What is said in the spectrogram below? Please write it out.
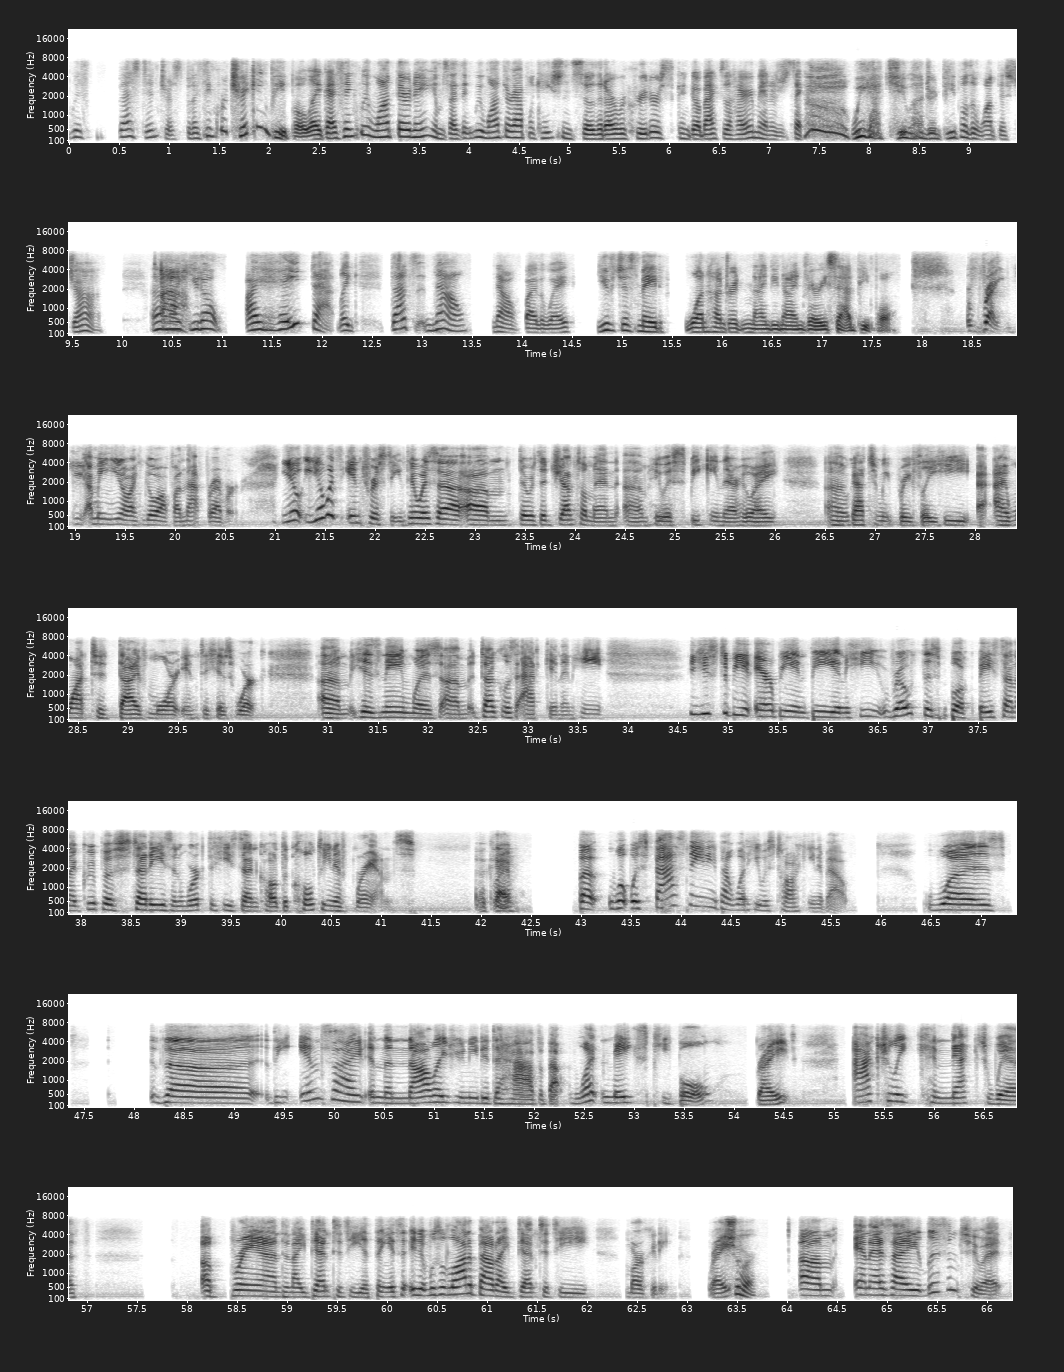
with best interest, but I think we're tricking people. Like I think we want their names. I think we want their applications so that our recruiters can go back to the hiring manager and say, oh, "We got 200 people that want this job." And I'm ah. like, "You don't I hate that. Like that's now, now by the way, you've just made 199 very sad people. Right. I mean, you know, I can go off on that forever. You know, you know what's interesting? There was a um, there was a gentleman um, who was speaking there who I uh, got to meet briefly. He I want to dive more into his work. Um, his name was um, Douglas Atkin, and he he used to be at Airbnb, and he wrote this book based on a group of studies and work that he's done called "The Culting of Brands." Okay. Right? But what was fascinating about what he was talking about was the the insight and the knowledge you needed to have about what makes people right actually connect with a brand an identity a thing it's, it was a lot about identity marketing right Sure. um, and as i listened to it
